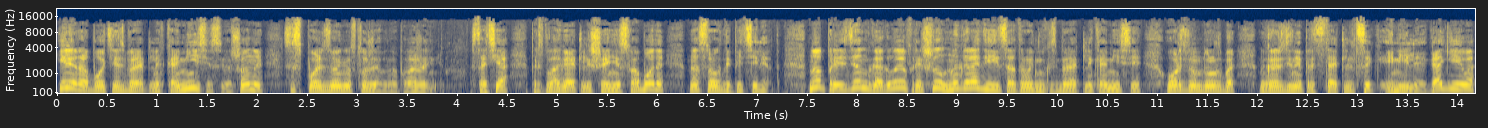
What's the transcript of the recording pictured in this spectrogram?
или работе избирательных комиссий, совершенной с использованием служебного положения». Статья предполагает лишение свободы на срок до пяти лет. Но президент Гаглоев решил наградить сотрудников избирательной комиссии. Орденом дружбы награждены представитель ЦИК Эмилия Гагиева,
